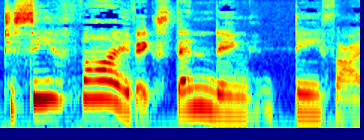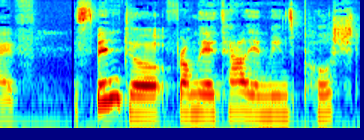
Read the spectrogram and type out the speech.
to C5, extending D5. Spinto from the Italian means pushed,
